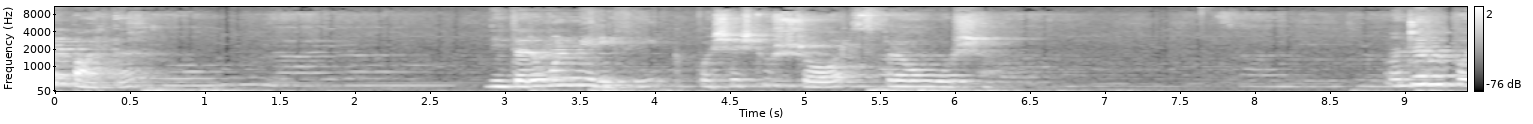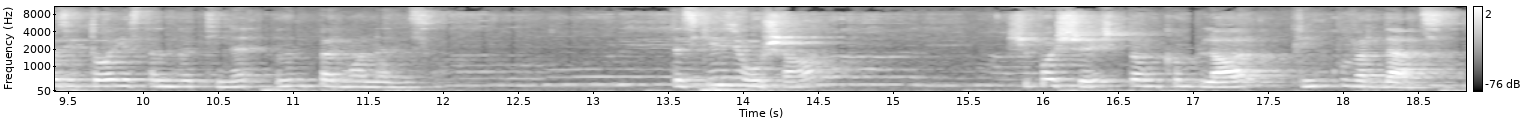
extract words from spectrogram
departe, din tărâmul mirific, pășești ușor spre o ușă. Îngerul pozitor este lângă tine în permanență. Deschizi ușa și pășești pe un câmp larg plin cu verdeață.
